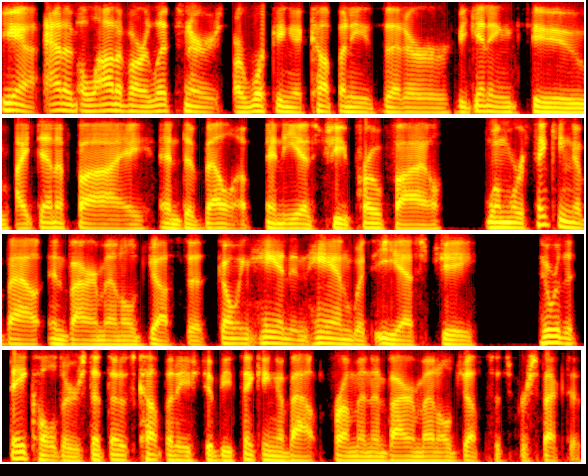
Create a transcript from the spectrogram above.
Yeah, Adam, a lot of our listeners are working at companies that are beginning to identify and develop an ESG profile when we're thinking about environmental justice going hand in hand with ESG, who are the stakeholders that those companies should be thinking about from an environmental justice perspective?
